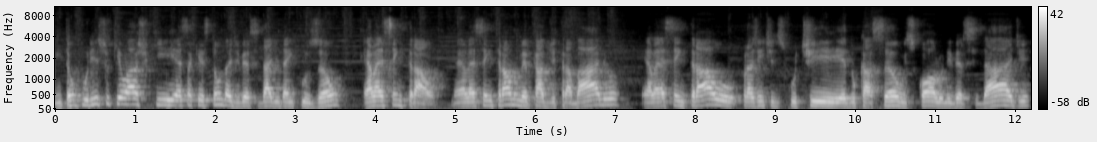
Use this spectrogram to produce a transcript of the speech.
Então, por isso que eu acho que essa questão da diversidade e da inclusão, ela é central. Né? Ela é central no mercado de trabalho, ela é central para a gente discutir educação, escola, universidade,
